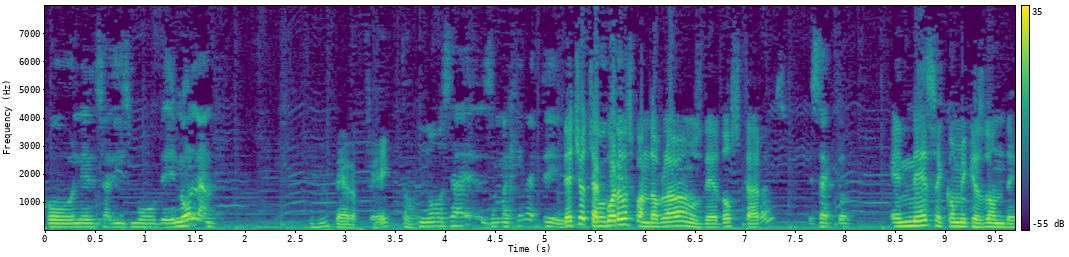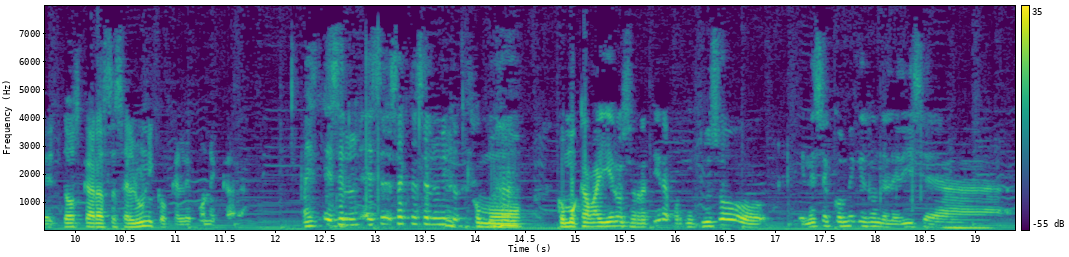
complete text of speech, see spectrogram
con el sadismo de Nolan. Perfecto. No, o sea, imagínate. De hecho, ¿te Joker- acuerdas cuando hablábamos de dos caras? Exacto. En ese cómic es donde dos caras es el único que le pone cara. Es, es el, es- exacto, es el único que como, como caballero se retira, porque incluso en ese cómic es donde le dice a,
